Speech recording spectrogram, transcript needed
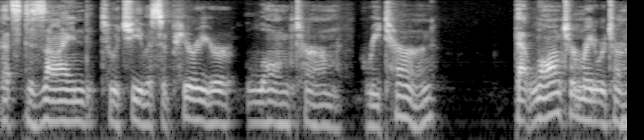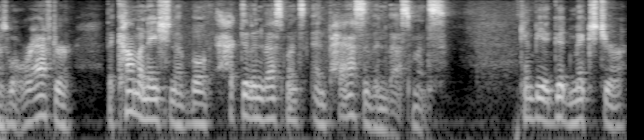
that's designed to achieve a superior long-term return. That long-term rate of return is what we're after. The combination of both active investments and passive investments can be a good mixture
